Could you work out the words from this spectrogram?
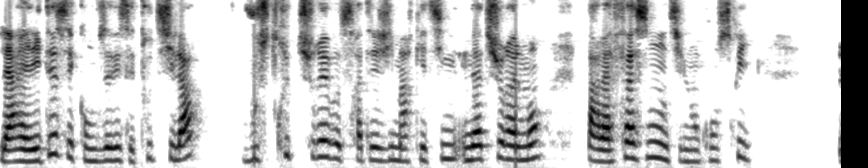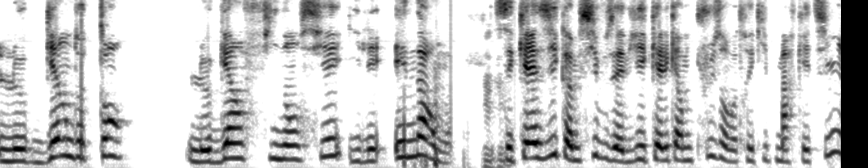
La réalité, c'est quand vous avez cet outil-là, vous structurez votre stratégie marketing naturellement par la façon dont ils l'ont construit. Le gain de temps le gain financier, il est énorme. Mhm. C'est quasi comme si vous aviez quelqu'un de plus dans votre équipe marketing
